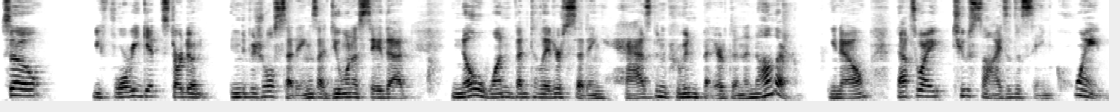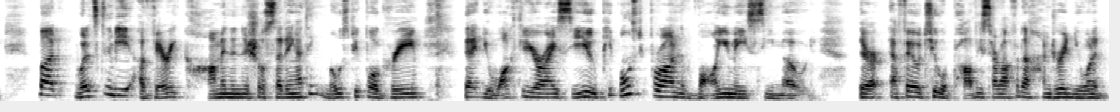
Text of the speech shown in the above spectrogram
So before we get started on individual settings, I do want to say that no one ventilator setting has been proven better than another. You know, that's why two sides of the same coin. But what's going to be a very common initial setting, I think most people agree that you walk through your ICU, most people are on volume AC mode. Their FiO2 will probably start off at 100. And you want to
